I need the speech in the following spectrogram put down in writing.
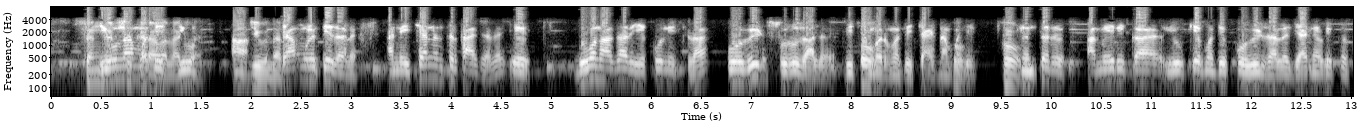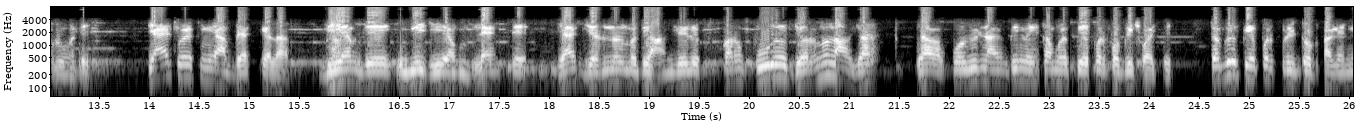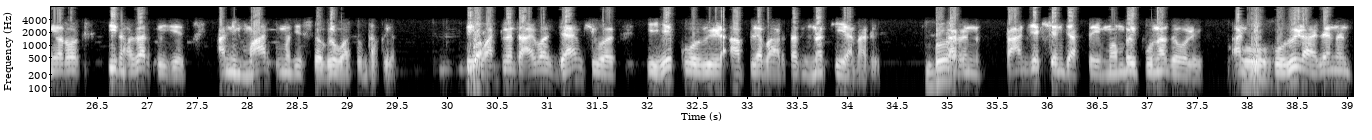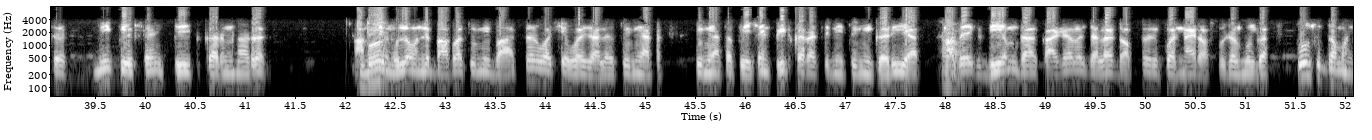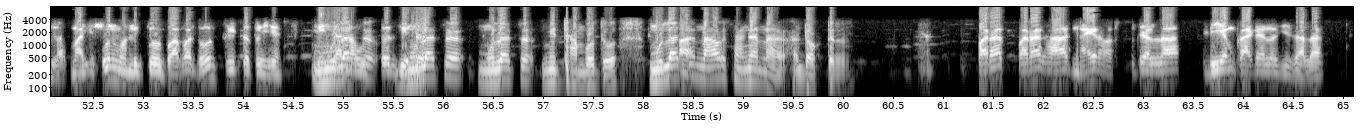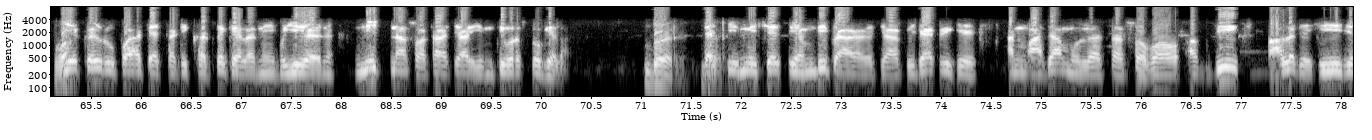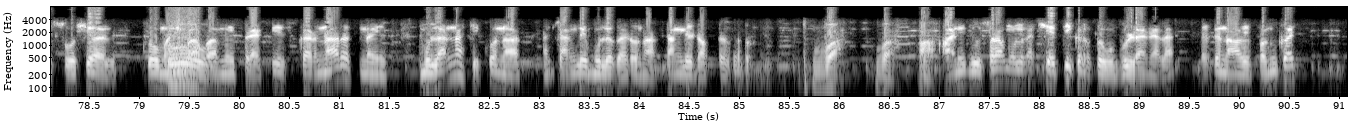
जीवनामध्ये करावा जीव लागला. हा जीवनात. त्यामुळे ते झालं. आणि याच्यानंतर काय झालं? दोन हजार एकोणीस ला कोविड सुरू झालं डिसेंबरमध्ये चायनामध्ये. हो नंतर अमेरिका युके मध्ये कोविड झालं जानेवारी फेब्रुवारी मध्ये त्याच वेळेस मी अभ्यास केला. बीएमजे युनिजीएम लँडचे या जर्नलमध्ये आणलेले कारण पूर्ण जर्नल या कोविड नाईन्टीन याच्यामुळे पेपर पब्लिश व्हायचे. सगळे पेपर प्रिंट आउट काढले नियर तीन हजार पेजेस आणि मार्च मध्ये सगळं वाचून टाकलं. ते वा. वाचल्यानंतर आय वॉज डॅम शुअर की हे कोविड आपल्या भारतात नक्की येणार आहे कारण ट्रान्झॅक्शन जास्त आहे मुंबई पुन्हा जवळ आहे आणि हो. हे कोविड आल्यानंतर मी पेशंट ट्रीट करणारच आमचे. मुलं म्हणले बाबा तुम्ही बहात्तर वर्ष वय झालं तुम्ही आता तुम्ही आता पेशंट ट्रीट करायचे नाही तुम्ही घरी या. माझा एक डीएम कार्डिओलॉजी झाला डॉक्टर पण नायर हॉस्पिटल मुलगा. तो सुद्धा म्हणला माझी सून म्हणली तो बाबा डोंट ट्रीट पेशंट मी उत्तर मुलाचं मुलाचं मी थांबवतो. मुलाचं नाव सांगा ना डॉक्टर पराग पराग हा नायर हॉस्पिटलला डीएम कार्डिओलॉजी झाला. एकही रुपया त्यासाठी खर्च केला नाही. नीट ना स्वतःच्या हिमतीवरच तो गेला. बर. त्याची मिसेस एम डी पिडॅट्रिक आहे. आणि माझ्या मुलाचा स्वभाव अगदी अलग आहे. ही जे सोशल तो म्हणे हो. बाबा मी प्रॅक्टिस करणारच नाही. मुलांना शिकवणार आणि चांगले मुलं घडवणार चांगले डॉक्टर घडवणार. वा वा हा. आणि दुसरा मुलगा शेती करतो बुलढाण्याला. त्याचं नाव आहे पंकज.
